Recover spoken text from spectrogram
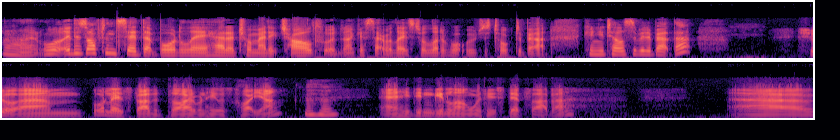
All right. Well, it is often said that Baudelaire had a traumatic childhood, and I guess that relates to a lot of what we've just talked about. Can you tell us a bit about that? Sure. Um, Baudelaire's father died when he was quite young, Mm-hmm. and he didn't get along with his stepfather. Uh,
